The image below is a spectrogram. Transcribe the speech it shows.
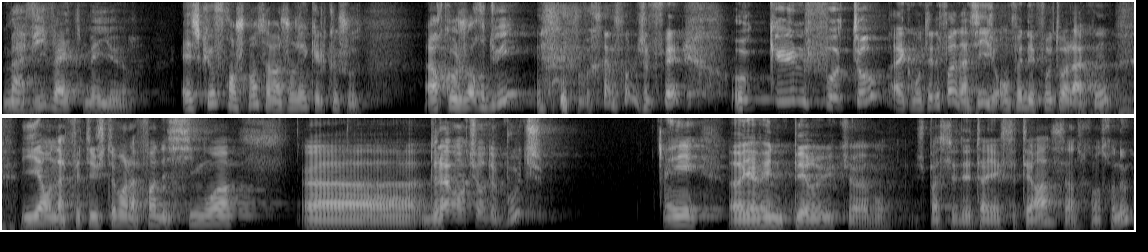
ma vie va être meilleure? Est-ce que franchement ça va changer quelque chose? Alors qu'aujourd'hui, vraiment, je fais aucune photo avec mon téléphone. Ah si, on fait des photos à la con. Hier, on a fêté justement la fin des six mois euh, de l'aventure de Butch. Et euh, il y avait une perruque, euh, bon, je passe les détails, etc. C'est un truc entre nous.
